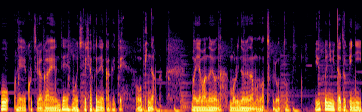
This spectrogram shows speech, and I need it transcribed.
を、えー、こちら外苑でもう一度100年かけて大きな、まあ、山のような森のようなものを作ろうと。いうふうに見た時に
